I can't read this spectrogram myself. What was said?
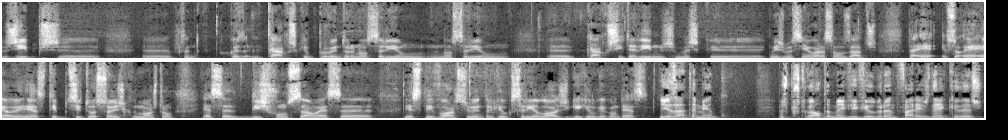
jeeps, portanto, coisa, carros que porventura não seriam, não seriam uh, carros citadinos, mas que, que, mesmo assim agora são usados. Tá, é, é, é, esse tipo de situações que demonstram essa disfunção, essa, esse divórcio entre aquilo que seria lógico e aquilo que acontece? Exatamente. Mas Portugal também viveu durante várias décadas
